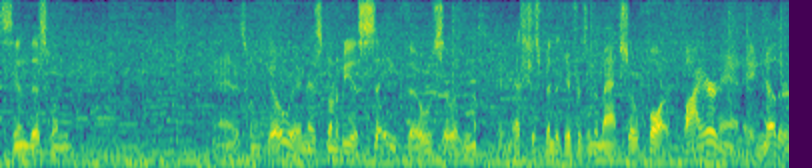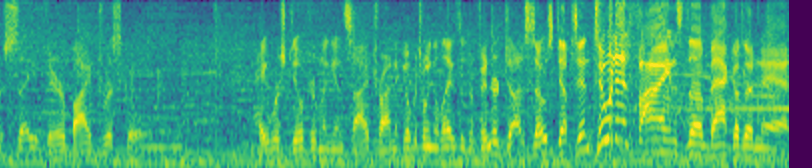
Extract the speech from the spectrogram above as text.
They send this one and it's going to go, and it's going to be a save, though. So, and that's just been the difference in the match so far. Fire and another save there by Driscoll. Hayward still dribbling inside, trying to go between the legs of the defender. Does so, steps into it, and finds the back of the net.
